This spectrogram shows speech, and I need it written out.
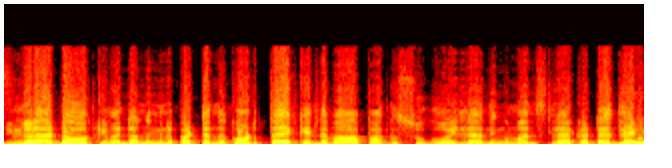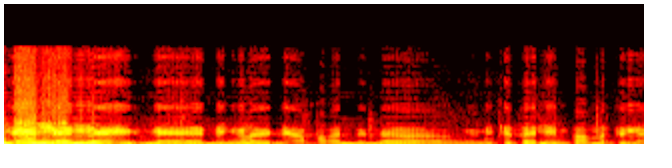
നിങ്ങൾ ആ ഡോക്യുമെന്റ് ഒന്ന് ഇങ്ങനെ പെട്ടെന്ന് കൊടുത്തേക്ക്. എന്റെ ബാപ്പാക്ക് സുഖമില്ല. നിങ്ങൾ മനസ്സിലാക്കട്ടെ ഇത്. ഞാൻ പറഞ്ഞ- എനിക്ക് സലീം തന്നിട്ടില്ല.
